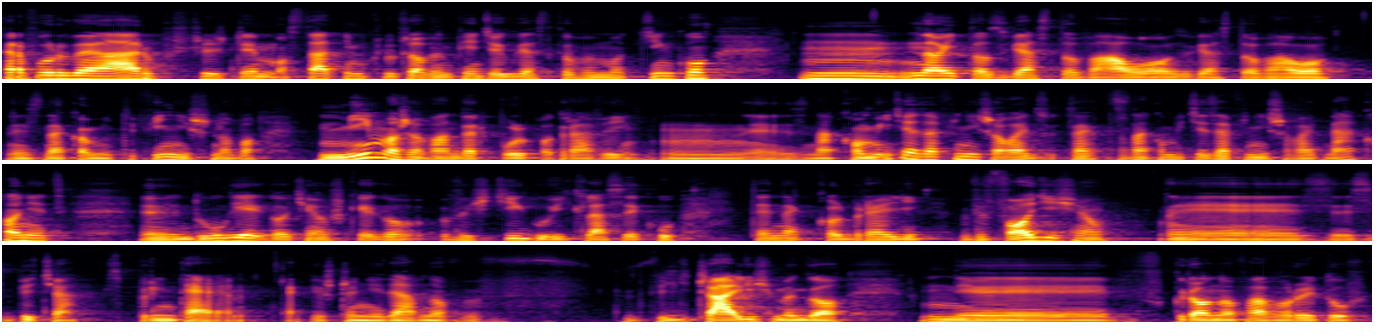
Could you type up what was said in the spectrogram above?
Carrefour de l'Arbre przy tym ostatnim kluczowym pięciogwiazdkowym odcinku. Mm, no i to zwiastowało, zwiastowało znakomity finish, no bo mimo, że Vanderpool potrafi mm, znakomicie zafiniszować, znakomicie zafiniszować na koniec y, długiego, ciężkiego wyścigu i klasyku, to jednak Colbrelli wywodzi się y, z, z bycia sprinterem. Tak jeszcze niedawno wliczaliśmy go y, w grono faworytów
